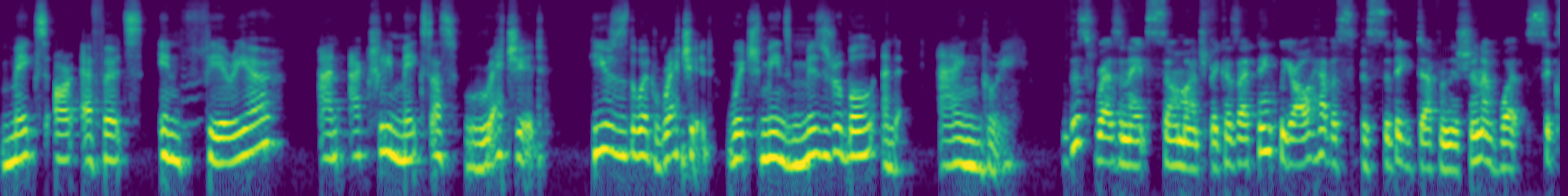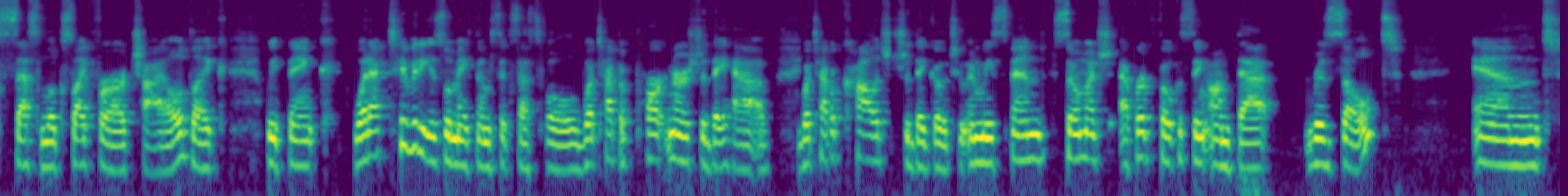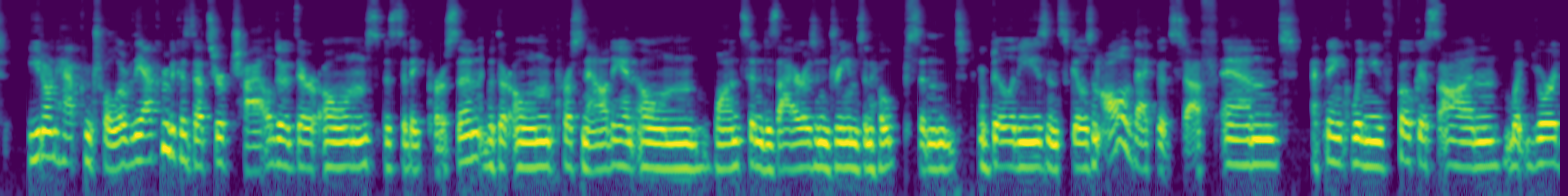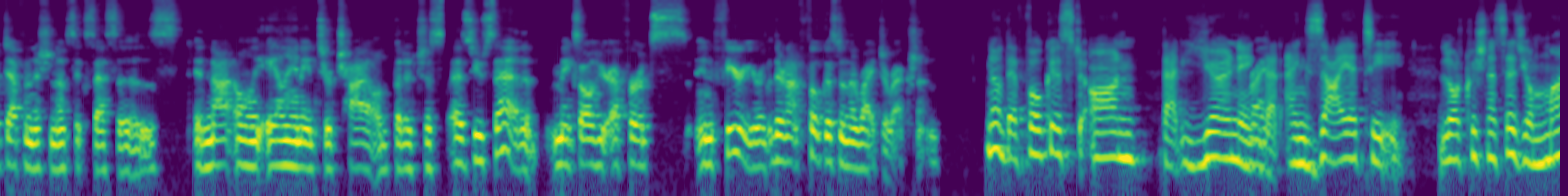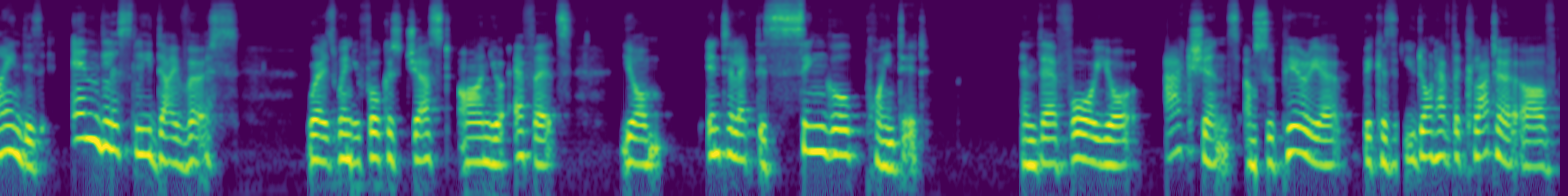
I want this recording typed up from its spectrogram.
makes our efforts inferior and actually makes us wretched. He uses the word wretched, which means miserable and angry. This resonates so much because I think we all have a specific definition of what success looks like for our child. Like, we think what activities will make them successful? What type of partner should they have? What type of college should they go to? And we spend so much effort focusing on that result. And you don't have control over the outcome because that's your child. They're their own specific person with their own personality and own wants and desires and dreams and hopes and abilities and skills and all of that good stuff. And I think when you focus on what your definition of success is, it not only alienates your child, but it just, as you said, it makes all of your efforts inferior. They're not focused in the right direction. No, they're focused on that yearning, Right. that anxiety. Lord Krishna says your mind is endlessly diverse. Whereas when you focus just on your efforts, your intellect is single pointed. And therefore, your actions are superior because you don't have the clutter of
